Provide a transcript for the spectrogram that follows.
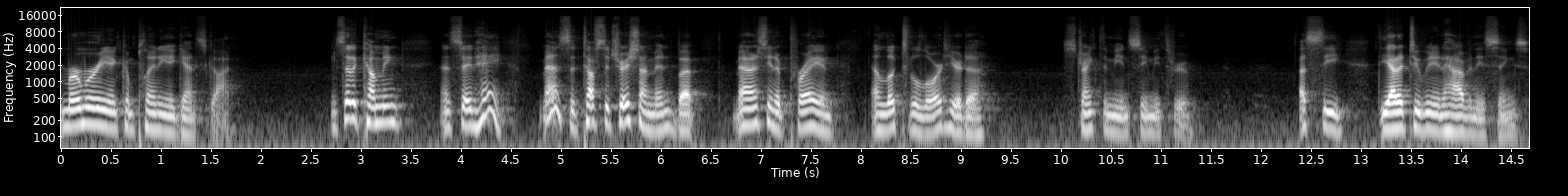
murmuring and complaining against God. Instead of coming and saying, hey, man, it's a tough situation I'm in, but man, I just need to pray and, and look to the Lord here to strengthen me and see me through. That's the, the attitude we need to have in these things.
